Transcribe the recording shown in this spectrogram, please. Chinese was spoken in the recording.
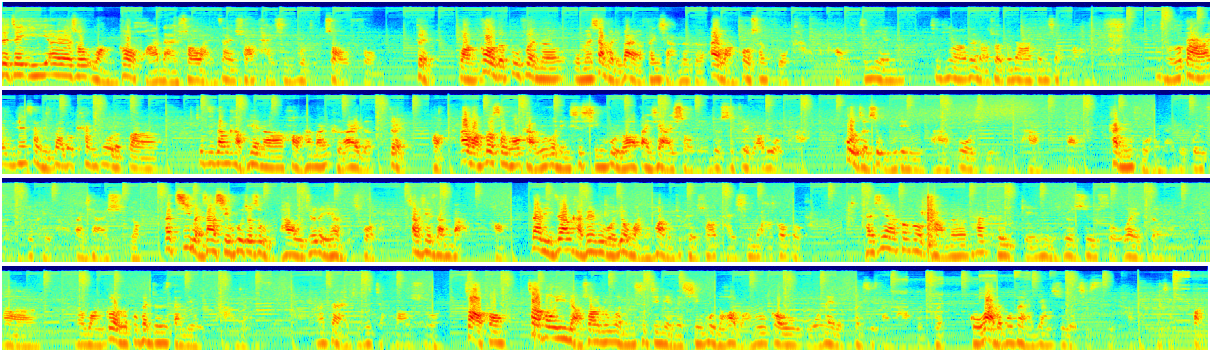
所以这一一二二说网购华南刷完再刷台新或者兆丰。对网购的部分呢，我们上个礼拜有分享那个爱网购生活卡，好，今年今天要再拿出来跟大家分享吗？我想说大家应该上礼拜都看过了吧？就这张卡片啊，好，还蛮可爱的。对，好，爱网购生活卡，如果您是新户的话，办下来首年就是最高六趴，或者是五点五趴，或者是五趴，好，看您符合哪一个规则，就可以把它办下来使用。那基本上新户就是五趴，我觉得也很不错了，上线三把。好，那你这张卡片如果用完的话，你就可以刷台新的 GoGo 卡。台新的 GoGo 卡呢，它可以给你就是所谓的呃呃网购的部分就是三点五趴这样子。那再来就是讲到说兆丰，兆丰一秒刷，如果您是今年的新户的话，网络购物国内的部分是三趴回馈，国外的部分一样是维持四趴，非常棒。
